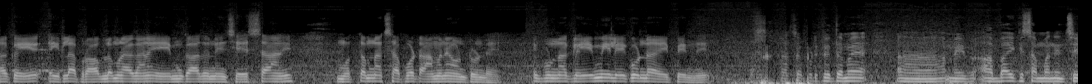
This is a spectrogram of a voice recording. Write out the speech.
నాకు ఇట్లా ప్రాబ్లం రాగానే ఏం కాదు నేను చేస్తా అని మొత్తం నాకు సపోర్ట్ ఆమెనే ఉంటుండే. ఇప్పుడు నాకు ఏమీ లేకుండా అయిపోయింది. కాసేపటి క్రితమే మీ అబ్బాయికి సంబంధించి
